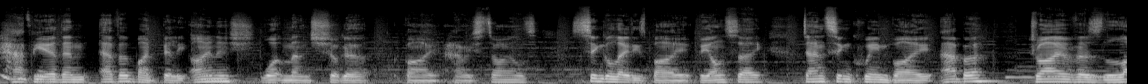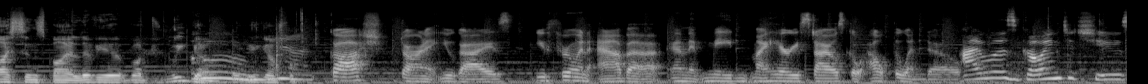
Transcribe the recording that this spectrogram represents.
Happier Than Ever by Billie Eilish. Watermelon Sugar by Harry Styles. Single Ladies by Beyonce. Dancing Queen by ABBA. Driver's License by Olivia Rodrigo. Ooh, Rodrigo. man. Gosh darn it, you guys. You threw an ABBA and it made my Harry Styles go out the window. I was going to choose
